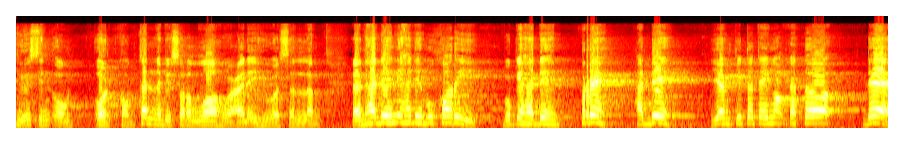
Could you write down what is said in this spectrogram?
ถือศีลอดอดของท่านนบีสุลต่านละฮ์อะลัยฮิวะสัลลัม dan hadis ni hadis Bukhari bukan hadis preh hadis yang kita tengok kata deh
